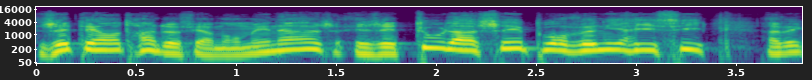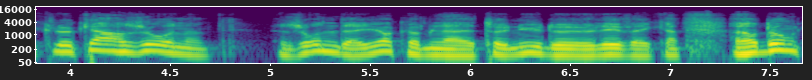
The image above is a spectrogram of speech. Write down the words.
j'étais en train de faire mon ménage et j'ai tout lâché pour venir ici avec le car jaune jaune d'ailleurs comme la tenue de l'évêque. Hein. Alors donc,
